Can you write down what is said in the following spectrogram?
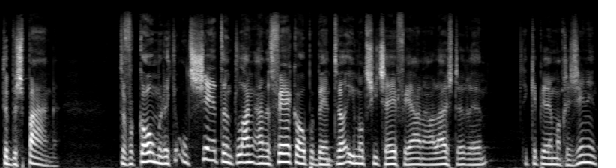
Te besparen. Te voorkomen dat je ontzettend lang aan het verkopen bent. Terwijl iemand zoiets heeft van ja, nou luister, uh, ik heb hier helemaal geen zin in.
